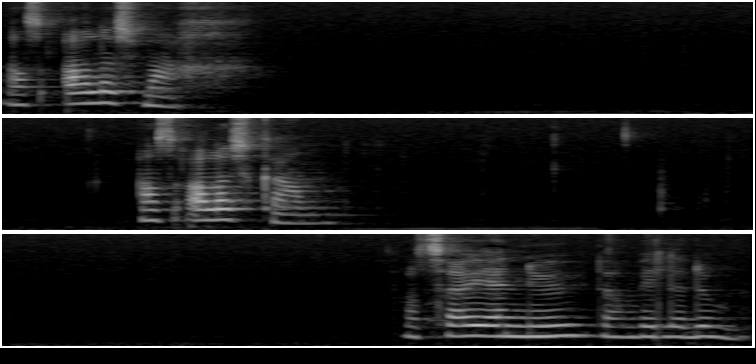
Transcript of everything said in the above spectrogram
Als alles mag. Als alles kan. Wat zou jij nu dan willen doen?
